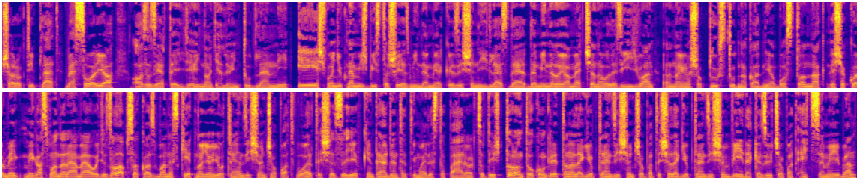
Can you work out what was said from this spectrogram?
sarok triplát beszórja, az azért egy, egy nagy előny tud lenni, és mondjuk nem is biztos, hogy ez minden mérkőzésen így lesz, de, de minden olyan meccsen, ahol ez így van, nagyon sok plusz tud tudnak adni a Bostonnak, és akkor még, még azt mondanám el, hogy az alapszakaszban ez két nagyon jó transition csapat volt, és ez egyébként eldöntheti majd ezt a párarcot is. Toronto konkrétan a legjobb transition csapat és a legjobb transition védekező csapat egy szemében.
